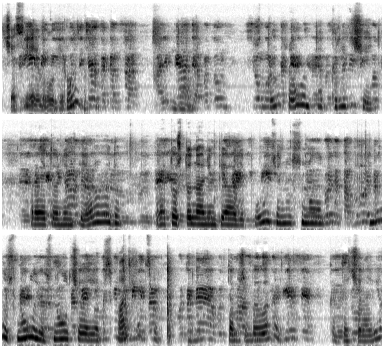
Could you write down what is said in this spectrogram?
Сейчас я его уберу. Да. Что же он так кричит про эту Олимпиаду, про то, что на Олимпиаде Путин уснул. Ну, уснул и уснул человек, спать хотел. Так же бывает, когда человек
